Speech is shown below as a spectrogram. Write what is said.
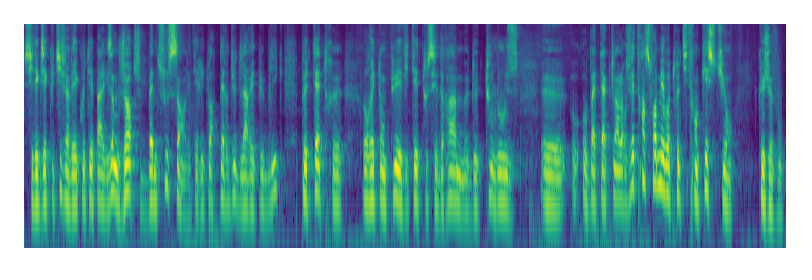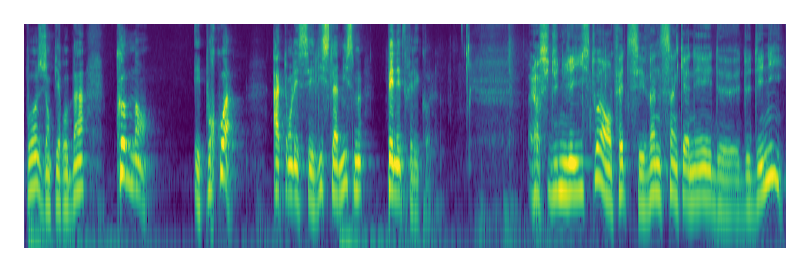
si l'exécutif avait écouté par exemple Georges Bensoussan, les territoires perdus de la République, peut-être euh, aurait-on pu éviter tous ces drames de Toulouse au, Bataclan. Alors je vais transformer votre titre en question que je vous pose, Jean-Pierre Aubin. Comment et pourquoi a-t-on laissé l'islamisme pénétrer l'école? Alors c'est une vieille histoire, en fait c'est 25 années de déni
